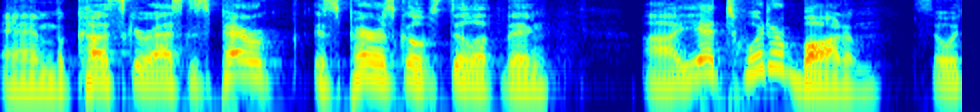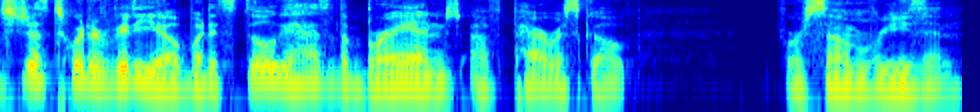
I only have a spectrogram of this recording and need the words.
And McCusker asks, is, Peri- is Periscope still a thing? Uh, yeah, Twitter bought them. So it's just Twitter video, but it still has the brand of Periscope for some reason.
